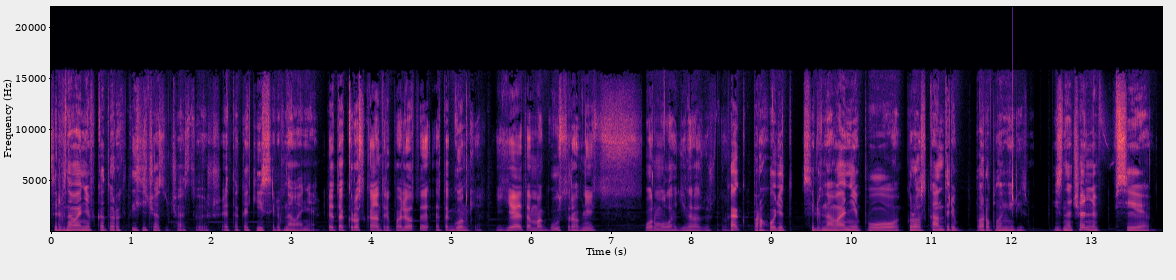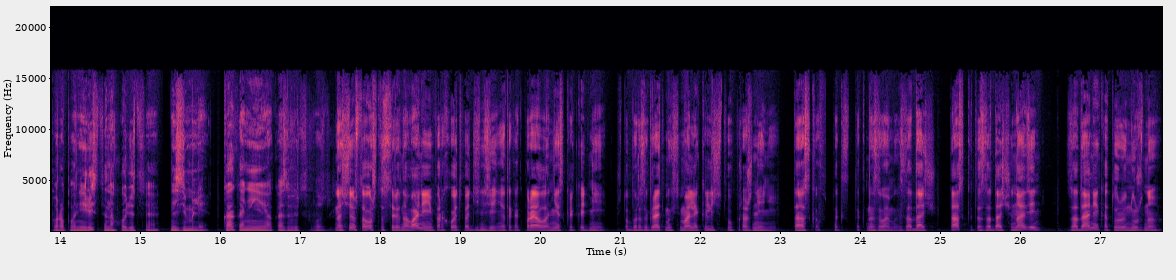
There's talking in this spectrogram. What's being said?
Соревнования, в которых ты сейчас участвуешь, это какие соревнования? Это кросс-кантри полеты, это гонки. Я это могу сравнить с Формула-1 разве что. Как проходят соревнования по кросс-кантри парапланеризму? Изначально все парапланеристы находятся на Земле. Как они оказываются в воздухе? Начнем с того, что соревнования не проходят в один день. Это, как правило, несколько дней, чтобы разыграть максимальное количество упражнений, тасков, так, так называемых задач. Таск — это задача на день, задание, которое нужно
